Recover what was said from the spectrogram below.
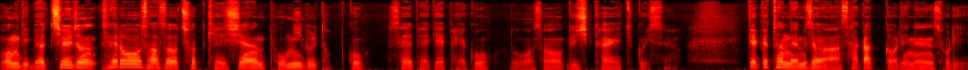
웡디 며칠 전 새로 사서 첫 게시한 봄입을 덮고 새 베개 베고 누워서 뮤지카에 듣고 있어요. 깨끗한 냄새와 사각거리는 소리,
